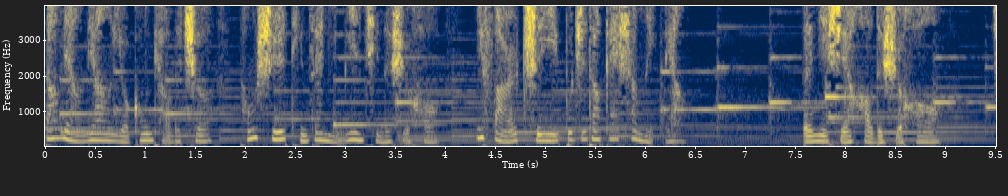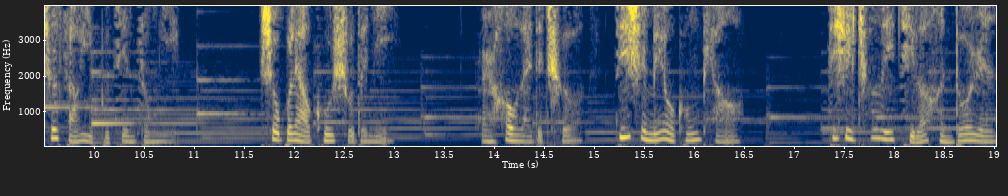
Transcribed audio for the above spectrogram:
当两辆有空调的车同时停在你面前的时候。你反而迟疑，不知道该上哪辆。等你选好的时候，车早已不见踪影。受不了酷暑的你，而后来的车，即使没有空调，即使车里挤了很多人，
